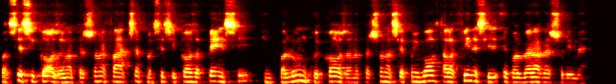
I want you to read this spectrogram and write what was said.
Qualsiasi cosa una persona faccia, qualsiasi cosa pensi, in qualunque cosa una persona sia coinvolta, alla fine si evolverà verso di me.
